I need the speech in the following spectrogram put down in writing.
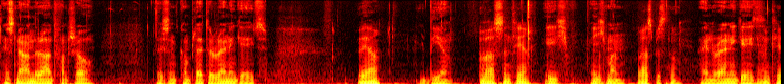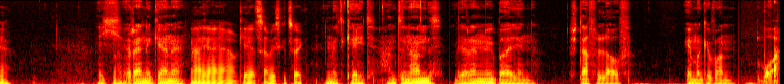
Das ist eine andere Art von Show. Wir sind komplette Renegades. Wer? Wir. Was sind wir? Ich. Ich, Mann. Was bist du? Ein Renegade. Okay. Ich renne gerne Ah, ja, ja, okay, jetzt habe ich es gecheckt. Mit Kate. Hand in Hand. Wir rennen überall hin. Staffellauf. Immer gewonnen. Boah.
